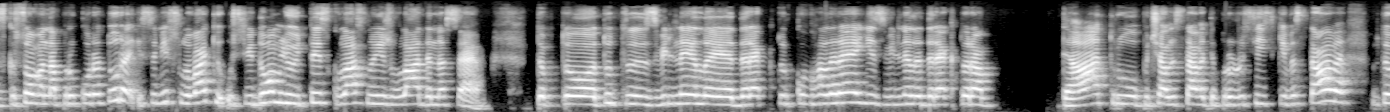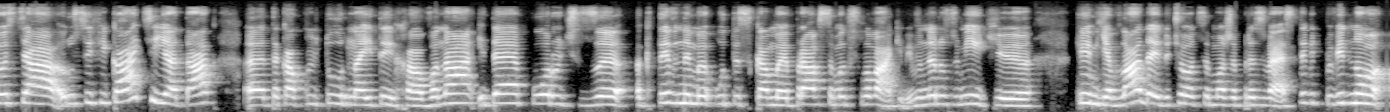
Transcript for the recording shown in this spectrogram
скасована прокуратура, і самі словаки усвідомлюють тиск власної ж влади на себе. Тобто тут звільнили директорку галереї, звільнили директора театру, почали ставити проросійські вистави. Тобто, ось ця русифікація, так, е, така культурна і тиха, вона іде поруч з активними утисками прав самих словаків, і вони розуміють. е, Ким є влада і до чого це може призвести. Відповідно,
